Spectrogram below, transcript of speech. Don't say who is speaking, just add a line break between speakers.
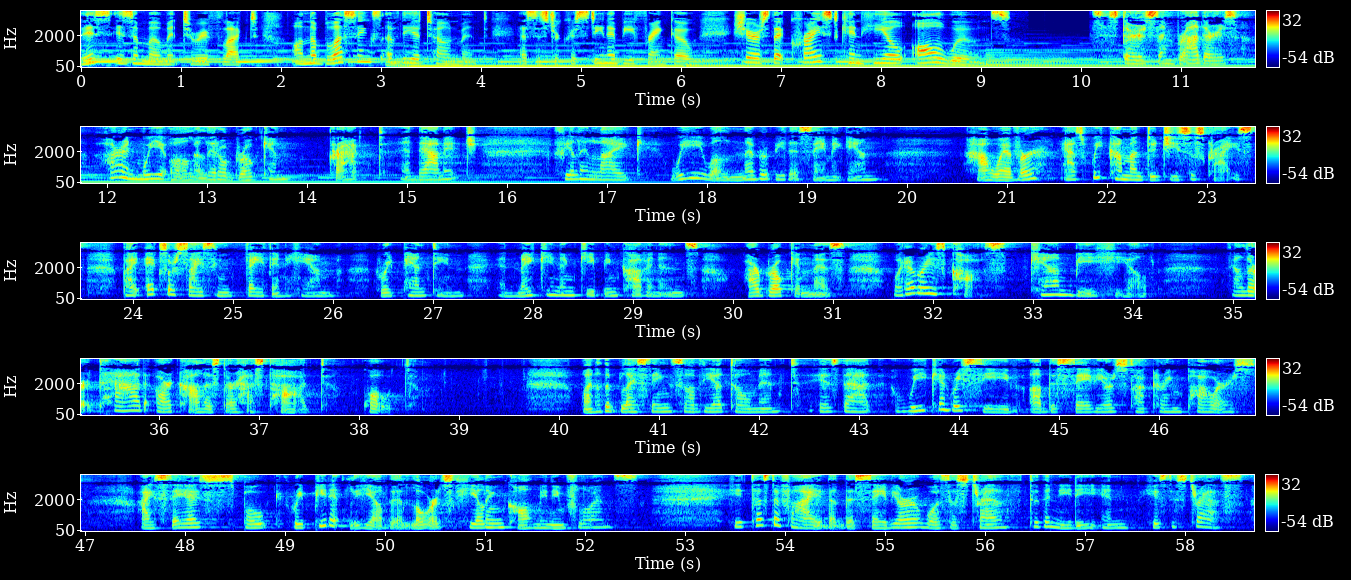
This is a moment to reflect on the blessings of the atonement as Sister Cristina B. Franco shares that Christ can heal all wounds.
Sisters and brothers, aren't we all a little broken, cracked, and damaged, feeling like we will never be the same again? However, as we come unto Jesus Christ by exercising faith in Him, repenting, and making and keeping covenants, our brokenness, whatever is caused, can be healed. Elder Tad R. Callister has taught, quote, one of the blessings of the atonement is that we can receive of the Savior's succoring powers. Isaiah spoke repeatedly of the Lord's healing, calming influence. He testified that the Savior was a strength to the needy in his distress,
